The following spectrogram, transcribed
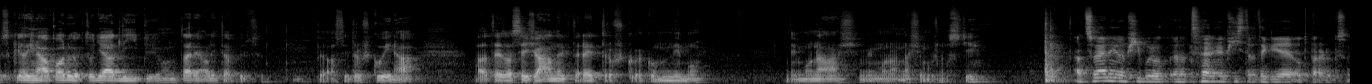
skvělých nápadů, jak to dělat líp, že on, ta realita by byla asi trošku jiná. Ale to je zase žánr, který je trošku jako mimo, mimo, náš, mimo na naše možnosti. A co je nejlepší, budou, eh, co je nejlepší strategie od Paradoxu?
